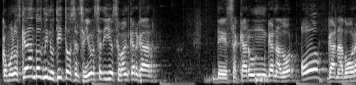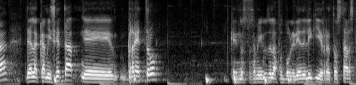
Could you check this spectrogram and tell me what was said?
como nos quedan dos minutitos, el señor Cedillo se va a encargar de sacar un ganador o ganadora de la camiseta eh, retro que nuestros amigos de la Futbolería de League y Retro Stars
